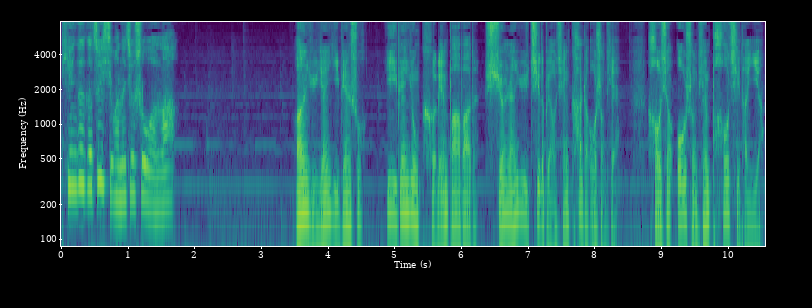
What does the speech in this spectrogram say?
天哥哥最喜欢的就是我了。安雨嫣一边说，一边用可怜巴巴的、泫然欲泣的表情看着欧胜天，好像欧胜天抛弃他一样。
